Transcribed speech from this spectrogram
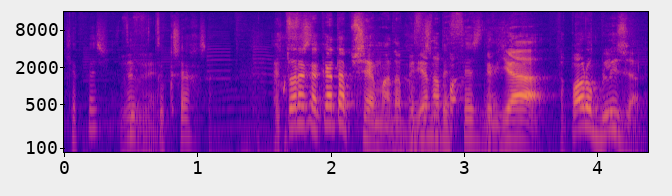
Και πες, Βέβαια. το ξέχασα. Ε, τώρα κακά τα ψέματα, παιδιά. Θα, στην πά- Bethesda. παιδιά, θα πάρω Blizzard.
